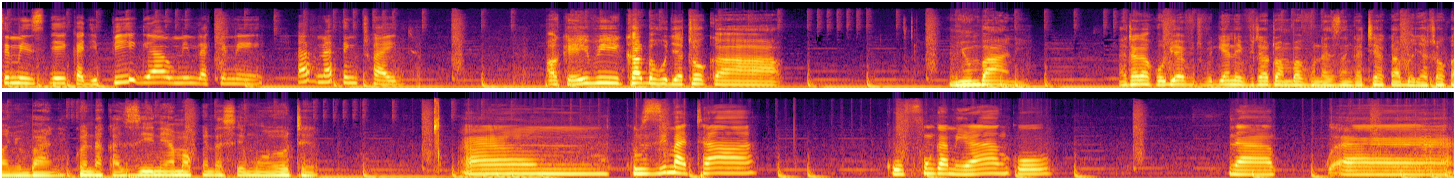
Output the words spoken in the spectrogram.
simu sija ikajipiga au nini lakini I have nothing to hide okay hivi kabla hujatoka nyumbani nataka kujua vitu vigani vitatu ambavyo unazingatia kabla hujatoka nyumbani? Kwenda kazini ama kwenda sehemu yoyote? Um, kuzima taa kufunga milango na uh,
